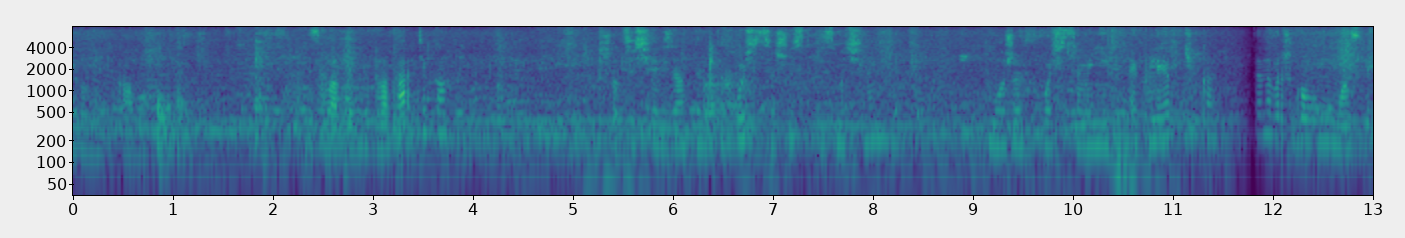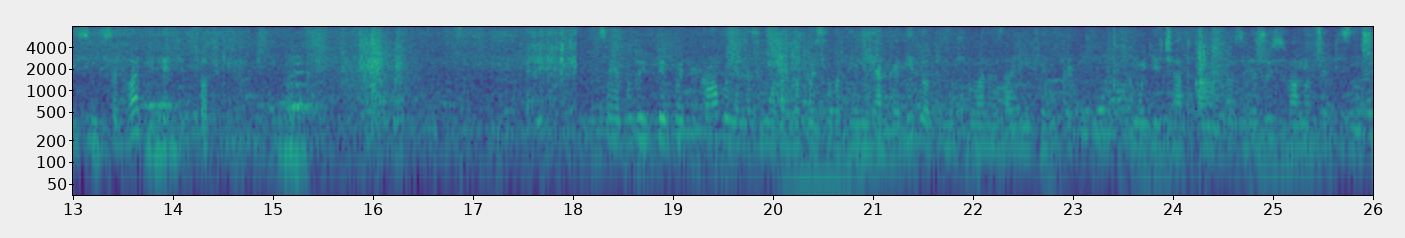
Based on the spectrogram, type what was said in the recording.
І роблять каву. Взяла тих два тартика. Що це ще взяти? Та хочеться щось таке смачненьке. Може, хочеться мені еклерчика. Це на вершковому маслі 82,5%. Це я буду йти пити каву, я не зможу записувати ніяке відео, тому що в мене зайняті руки. Тому, дівчатка, зв'яжусь з вами вже пізніше.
